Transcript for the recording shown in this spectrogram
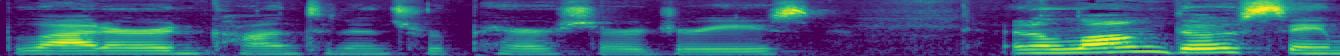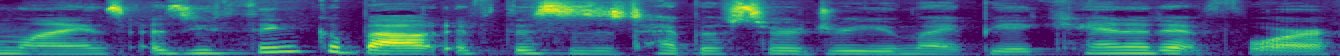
bladder incontinence repair surgeries. And along those same lines, as you think about if this is a type of surgery you might be a candidate for,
